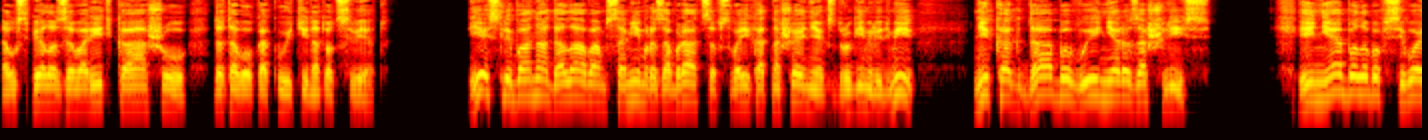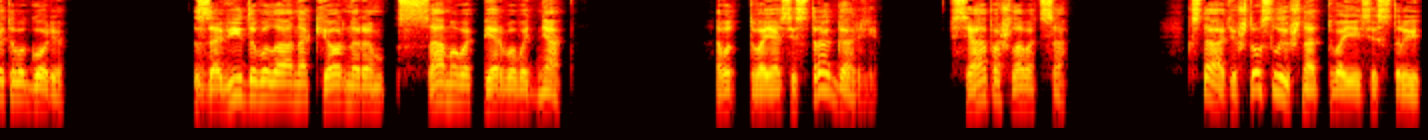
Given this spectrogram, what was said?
а успела заварить кашу до того, как уйти на тот свет. Если бы она дала вам самим разобраться в своих отношениях с другими людьми, никогда бы вы не разошлись, и не было бы всего этого горя. Завидовала она Кернерам с самого первого дня. А вот твоя сестра Гарри вся пошла в отца. «Кстати, что слышно от твоей сестры?»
